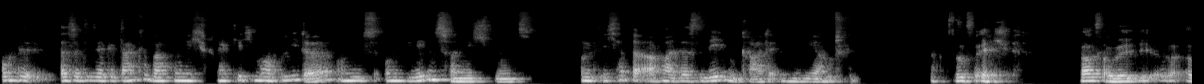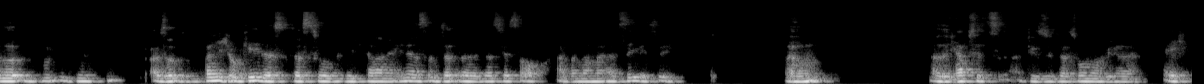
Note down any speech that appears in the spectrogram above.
und also dieser Gedanke war für mich schrecklich morbide und, und lebensvernichtend. Und ich hatte aber das Leben gerade in mir. Das ist echt krass, ich- also, also fand ich okay, dass, dass du dich daran erinnerst und äh, das jetzt auch einfach nochmal erzählst. Ich, ähm, also ich habe jetzt die Situation auch wieder echt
